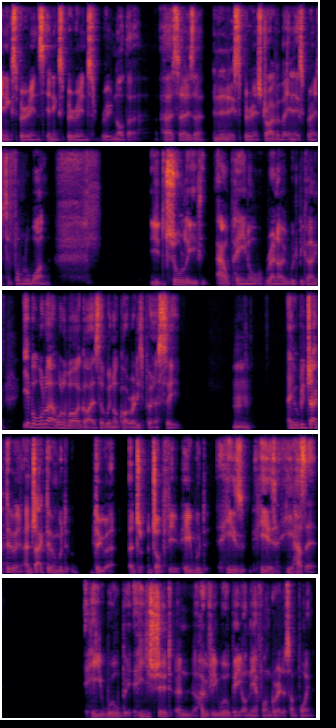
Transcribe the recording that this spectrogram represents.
inexperienced inexperienced route, not that Herta is a, an inexperienced driver, but inexperienced to Formula One. You'd surely Alpine or Renault would be going, yeah, but what about one of our guys that we're not quite ready to put in a seat? Mm. It would be Jack Doohan, and Jack Doohan would do a, a, a job for you. He would, he's, he is, he has it. He will be, he should, and hopefully will be on the F1 grid at some point.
